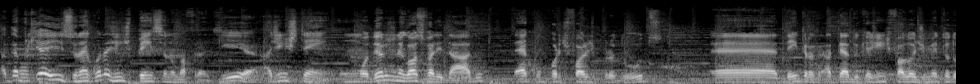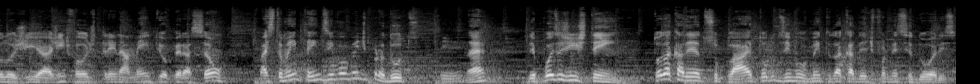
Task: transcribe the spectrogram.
Até porque é isso, né? Quando a gente pensa numa franquia, a gente tem um modelo de negócio validado, né, com portfólio de produtos, é, dentro até do que a gente falou de metodologia, a gente falou de treinamento e operação, mas também tem desenvolvimento de produtos, Sim. né? Depois a gente tem toda a cadeia de supply, todo o desenvolvimento da cadeia de fornecedores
